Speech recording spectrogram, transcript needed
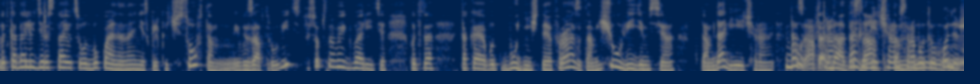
И вот когда люди расстаются вот буквально на несколько часов, там, и вы завтра увидите, то, собственно, вы и говорите. Вот это такая вот будничная фраза, там, еще увидимся, там, до вечера. До вот, завтра. Да, до Если завтра. вечером там, с работы уходишь.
